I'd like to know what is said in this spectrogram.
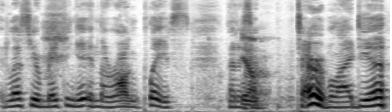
unless you're making it in the wrong place, that is Yeah. a terrible idea.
